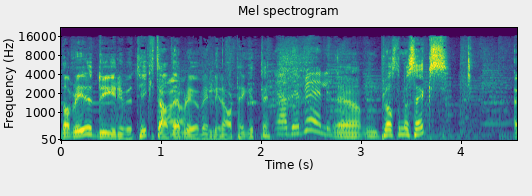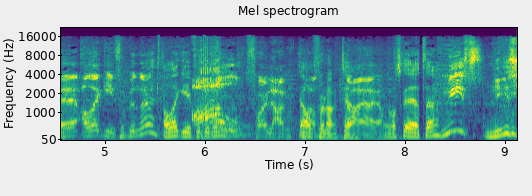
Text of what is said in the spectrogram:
Da blir det dyrebutikk, da. Ja, ja. Det blir jo veldig rart, egentlig. Ja, det ble litt Eh, plass nummer seks. Eh, Allergiforbundet. Allergiforbundet. Altfor langt. Alt for langt, ja. ja, ja, ja. Hva skal det hete? Nys! Nys.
